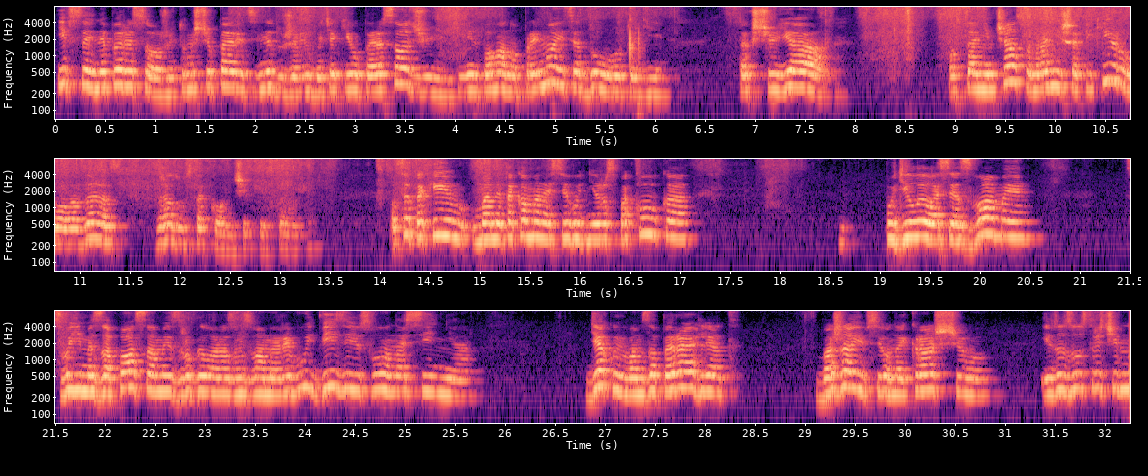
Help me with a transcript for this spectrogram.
і все, не пересаджую, тому що перець не дуже любить, як його пересаджують, він погано приймається довго тоді. Так що я останнім часом раніше пікірувала, зараз зразу в стаканчики сажу. Оце такий у мене така в мене сьогодні розпаковка. Поділилася з вами своїми запасами, зробила разом з вами ревізію свого насіння. Дякую вам за перегляд. Бажаю всього найкращого і до зустрічі в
